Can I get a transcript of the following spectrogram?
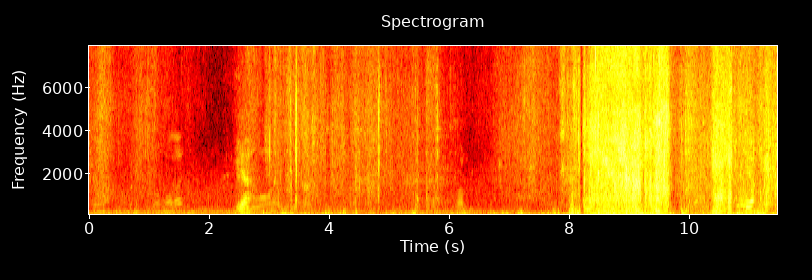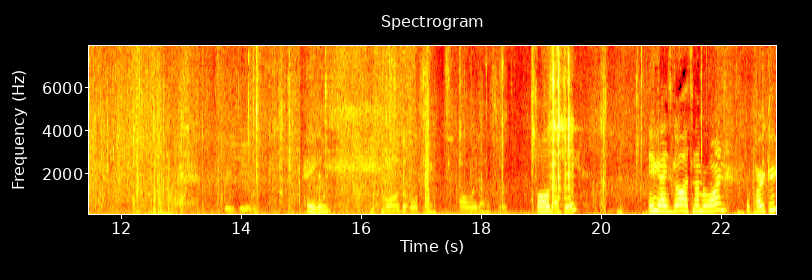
strong. Yeah. it's a walleye. Yeah. Appreciate it. Here you go. He swallowed the whole thing all the way down the throat. Swallow that jig. There you guys go. That's number one for Parker.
